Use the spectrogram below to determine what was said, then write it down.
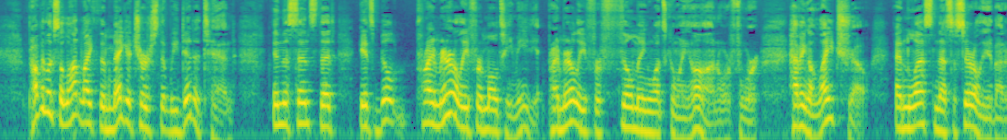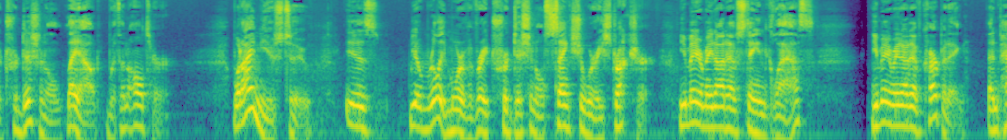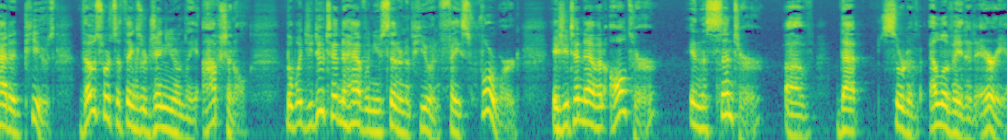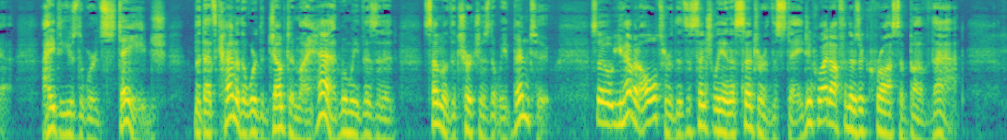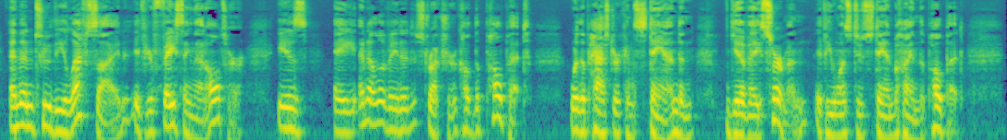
probably looks a lot like the mega church that we did attend in the sense that it's built primarily for multimedia, primarily for filming what's going on or for having a light show, and less necessarily about a traditional layout with an altar. What I'm used to is, you know, really more of a very traditional sanctuary structure. You may or may not have stained glass. You may or may not have carpeting and padded pews. Those sorts of things are genuinely optional. But what you do tend to have when you sit in a pew and face forward is you tend to have an altar in the center of that sort of elevated area. I hate to use the word stage, but that's kind of the word that jumped in my head when we visited some of the churches that we've been to. So you have an altar that's essentially in the center of the stage, and quite often there's a cross above that. And then to the left side, if you're facing that altar, is a an elevated structure called the pulpit where the pastor can stand and give a sermon if he wants to stand behind the pulpit.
